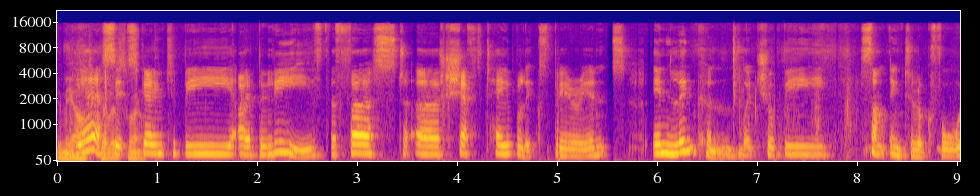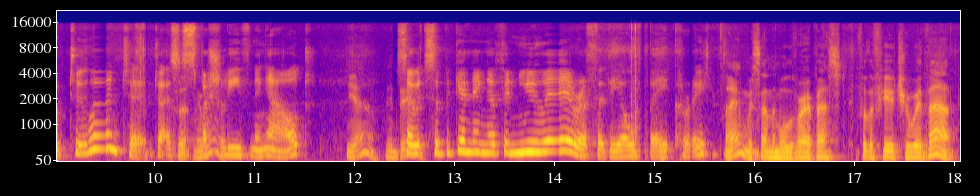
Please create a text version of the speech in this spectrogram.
in the article Yes, it's well. going to be, I believe, the first uh, chef table experience in Lincoln, which will be something to look forward to, won't it? As a special will. evening out. yeah, indeed. So it's the beginning of a new era for the old bakery. and we send them all the very best for the future with that.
